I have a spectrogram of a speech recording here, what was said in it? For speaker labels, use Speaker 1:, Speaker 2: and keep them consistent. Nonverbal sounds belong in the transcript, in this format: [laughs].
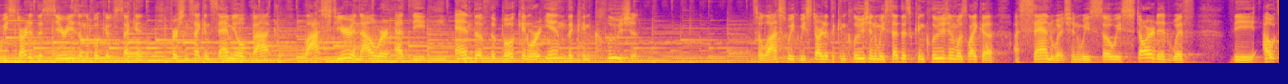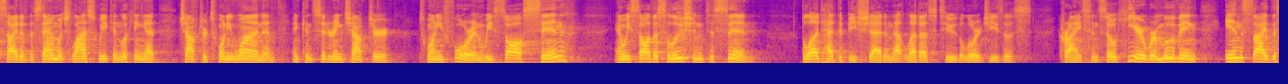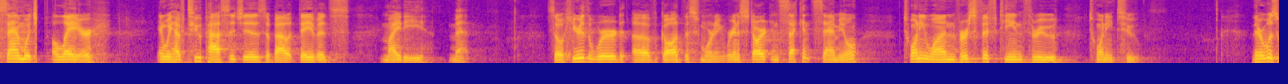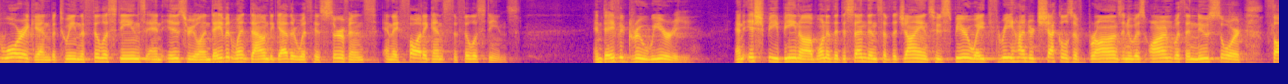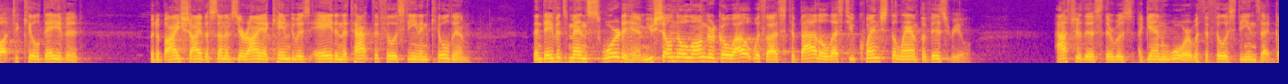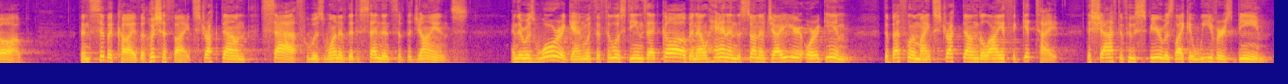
Speaker 1: So we started this series in the book of Second, First and Second Samuel back last year, and now we're at the end of the book, and we're in the conclusion. So last week we started the conclusion, we said this conclusion was like a, a sandwich, and we so we started with the outside of the sandwich last week and looking at chapter 21 and, and considering chapter 24, and we saw sin, and we saw the solution to sin blood had to be shed, and that led us to the Lord Jesus Christ. And so here we're moving inside the sandwich a layer, and we have two passages about David's mighty men. So hear the word of God this morning. We're going to start in 2 Samuel 21, verse 15 through 22. There was war again between the Philistines and Israel, and David went down together with his servants, and they fought against the Philistines. And David grew weary. And Ishbi Benob, one of the descendants of the giants, whose spear weighed 300 shekels of bronze and who was armed with a new sword, thought to kill David. But Abishai, the son of Zeruiah, came to his aid and attacked the Philistine and killed him. Then David's men swore to him, You shall no longer go out with us to battle, lest you quench the lamp of Israel. After this, there was again war with the Philistines at Gob. Then Sibbecai the Hushathite struck down Saph, who was one of the descendants of the giants. And there was war again with the Philistines at Gob, and Elhanan the son of Jaare-oregim, the Bethlehemite, struck down Goliath the Gittite, the shaft of whose spear was like a weaver's beam.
